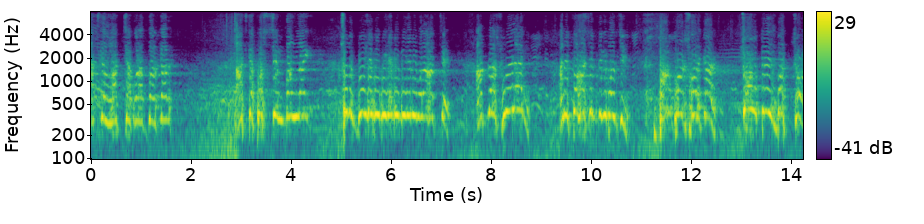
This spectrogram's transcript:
আজকে লজ্জা করার দরকার। আজকে পশ্চিম বাংলায় শুধু বিজেপি বিজেপি বিজেপি বলা হচ্ছে। আপনারা শুনলেন? আমি তহাসিব থেকে বলছি, বামফ্রন্ট সরকার চৌত্রিশ বছর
